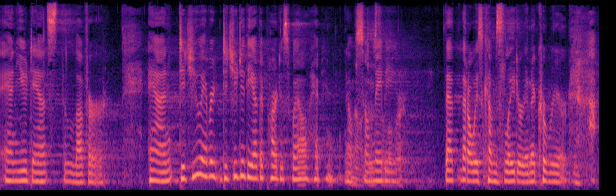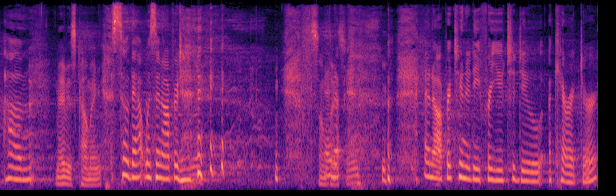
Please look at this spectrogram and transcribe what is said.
and you danced the lover. And did you ever? Did you do the other part as well? Have you? No. No, so maybe lover. that that always comes later in a career. Um, Maybe it's coming so that was an opportunity. sometime uh, soon. an opportunity for you to do a character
